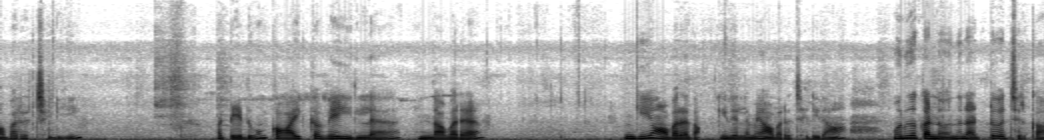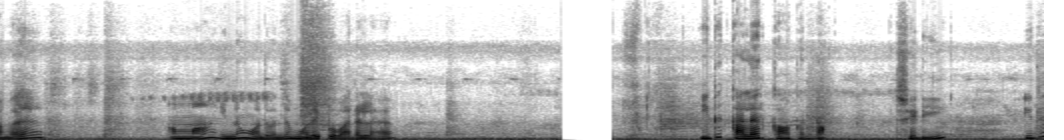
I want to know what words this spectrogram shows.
அவரை செடி. பட் எதுவும் காய்க்கவே இல்லை இந்த அவரை. இங்கேயும் அவரை தான். இது எல்லாமே அவரை செடி தான். முருங்கைக்கன்று வந்து நட்டு வச்சுருக்காங்க. அம்மா இன்னும் அது வந்து முளைப்பு வரலை. இது கலர் காக்கட்டான் செடி இது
